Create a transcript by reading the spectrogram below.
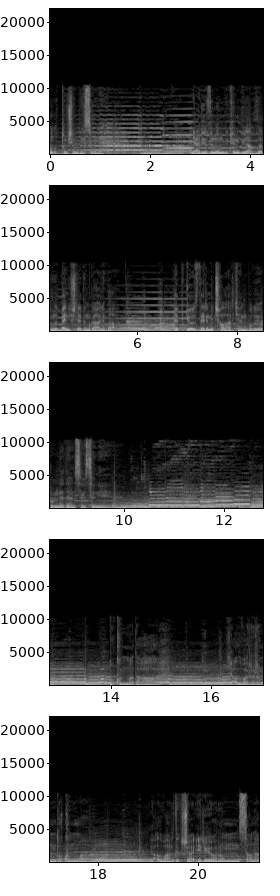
Unuttum şimdi ismini. Yeryüzünün bütün günahlarını ben işledim galiba. Hep gözlerimi çalarken buluyorum nedense seni. Yalvarırım dokunma Yalvardıkça eriyorum sana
